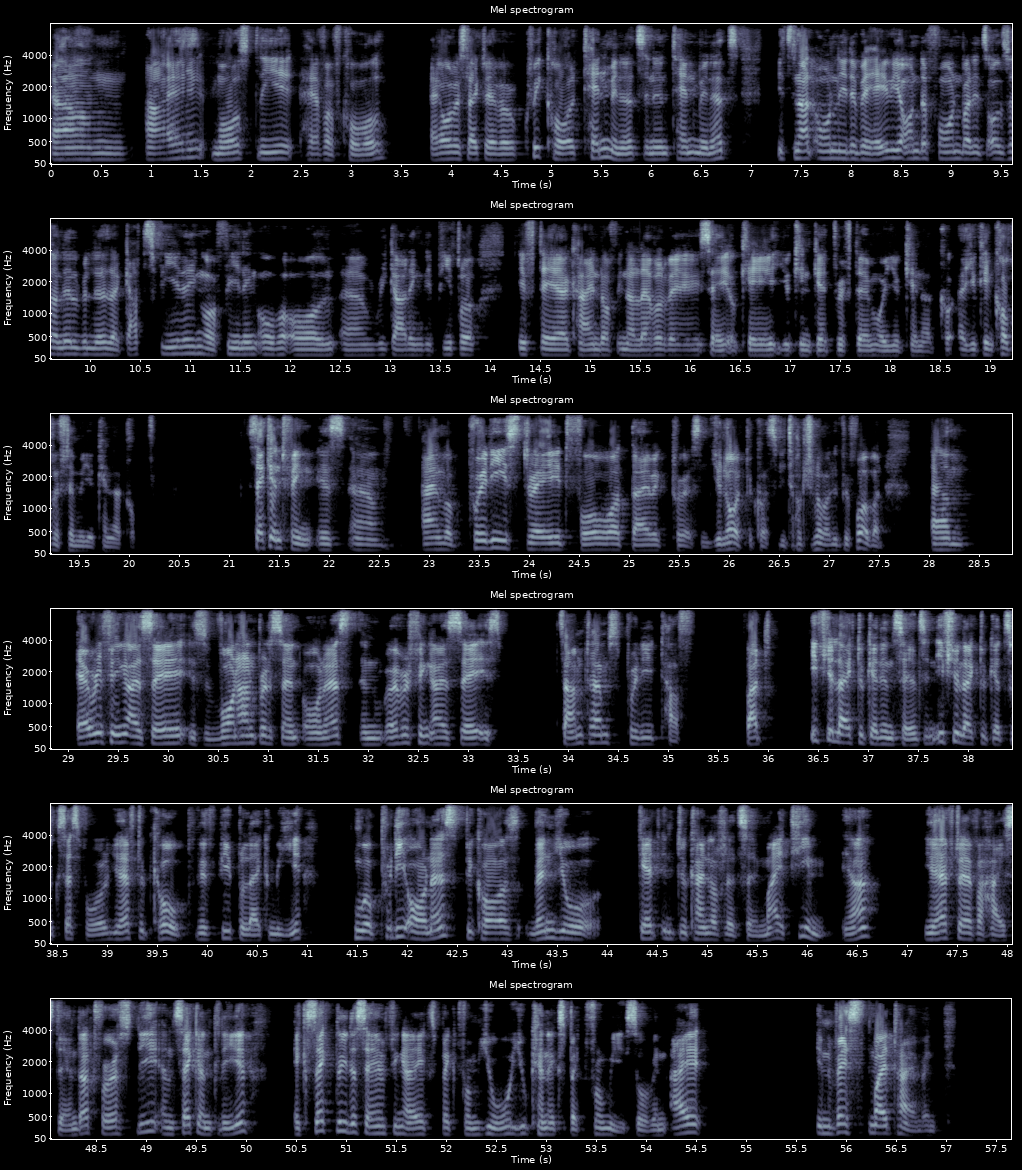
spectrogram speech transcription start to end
Um, I mostly have a call. I always like to have a quick call, 10 minutes, and in 10 minutes, it's not only the behavior on the phone, but it's also a little bit of a guts feeling or feeling overall um, regarding the people. If they are kind of in a level where you say, okay, you can get with them or you cannot, co- uh, you can cope with them or you cannot cope with them. Second thing is, um, I'm a pretty straightforward, direct person. You know it because we talked about it before, but, um, everything I say is 100% honest and everything I say is sometimes pretty tough. But if you like to get in sales and if you like to get successful, you have to cope with people like me who are pretty honest because when you get into kind of, let's say, my team, yeah, you have to have a high standard, firstly. And secondly, exactly the same thing I expect from you, you can expect from me. So when I invest my time and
